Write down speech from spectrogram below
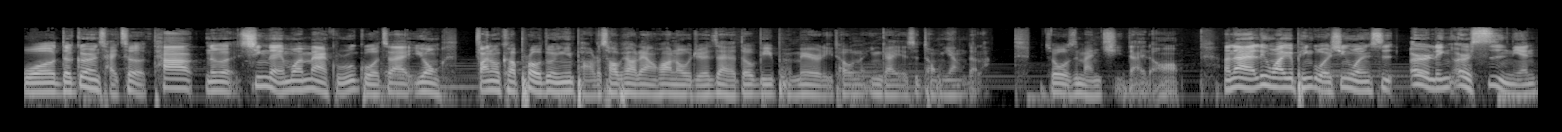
我的个人猜测，它那个新的 M1 Mac 如果在用 Final Cut Pro 都已经跑得超漂亮的话呢，我觉得在 Adobe Premiere 里头呢，应该也是同样的啦。所以我是蛮期待的哦。啊，那另外一个苹果的新闻是，二零二四年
